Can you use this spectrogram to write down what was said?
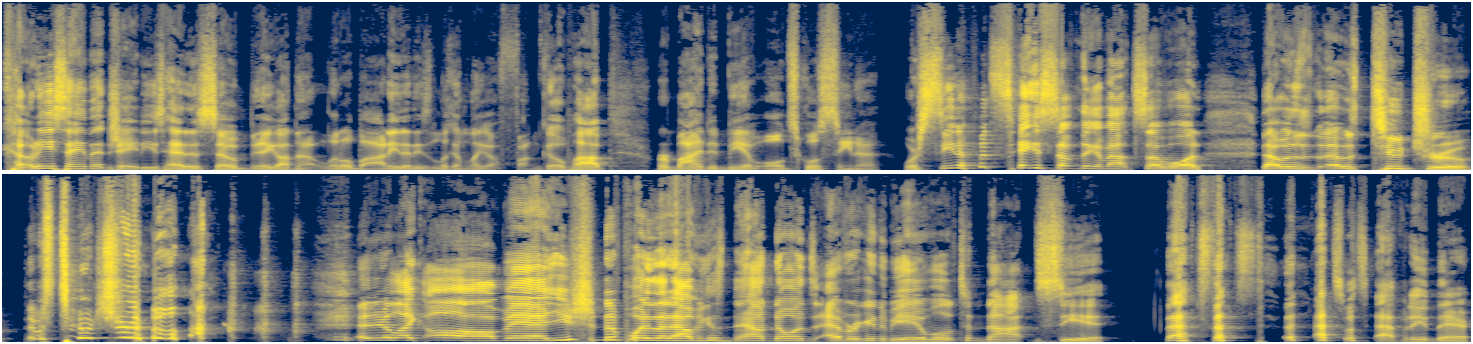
Cody saying that JD's head is so big on that little body that he's looking like a Funko Pop reminded me of old school Cena, where Cena would say something about someone that was that was too true. That was too true. and you're like, oh man, you shouldn't have pointed that out because now no one's ever going to be able to not see it. That's that's that's what's happening there.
